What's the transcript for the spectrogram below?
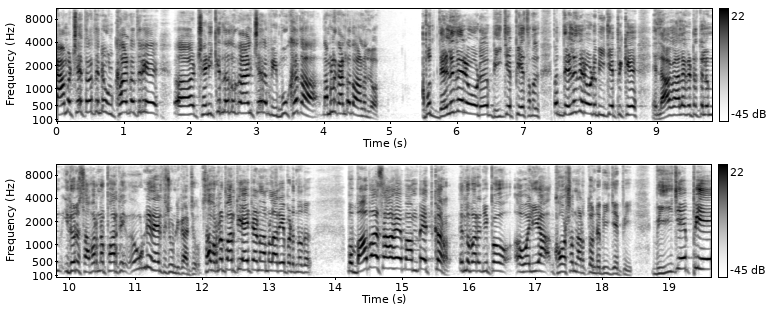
രാമക്ഷേത്രത്തിന്റെ ഉദ്ഘാടനത്തിന് ക്ഷണിക്കുന്നത് കാണിച്ച വിമുഖത നമ്മൾ കണ്ടതാണല്ലോ. അപ്പോൾ ദളിതരോട് ബി ജെ പിയെ സംബന്ധിച്ച് ഇപ്പം ദളിതരോട് ബി ജെ പിക്ക് എല്ലാ കാലഘട്ടത്തിലും ഇതൊരു സവർണ പാർട്ടി ഉണ്ണി നേരത്തെ ചൂണ്ടിക്കാണിച്ചു. സവർണ പാർട്ടി ആയിട്ടാണ് നമ്മൾ അറിയപ്പെടുന്നത്. ഇപ്പോൾ ബാബാ സാഹേബ് അംബേദ്കർ എന്ന് പറഞ്ഞിപ്പോൾ വലിയ ഘോഷം നടത്തുന്നുണ്ട് B J P. B J പിയെ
